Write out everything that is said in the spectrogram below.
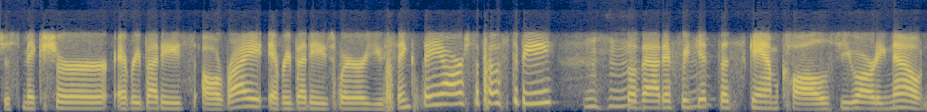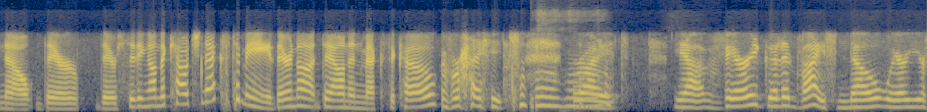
Just make sure everybody's all right, everybody's where you think they are supposed to be. Mm-hmm. So that if we mm-hmm. get the scam calls, you already know, no, they're they're sitting on the couch next to me. They're not down in Mexico. Right. Mm-hmm. Right. Yeah, very good advice. Know where your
